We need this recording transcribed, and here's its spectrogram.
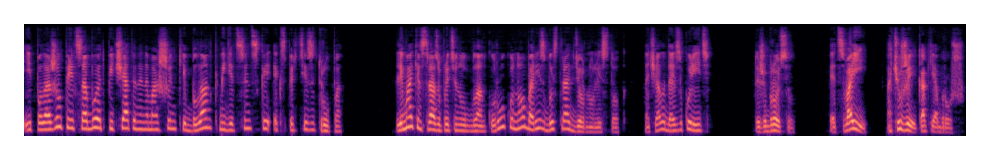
и положил перед собой отпечатанный на машинке бланк медицинской экспертизы трупа. Лимакин сразу протянул к бланку руку, но Борис быстро отдернул листок. — Сначала дай закурить. — Ты же бросил. — Это свои, а чужие, как я брошу?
